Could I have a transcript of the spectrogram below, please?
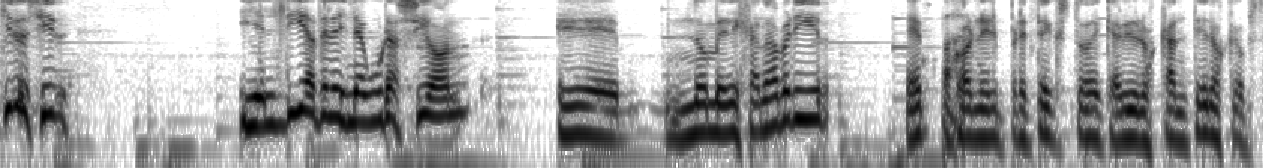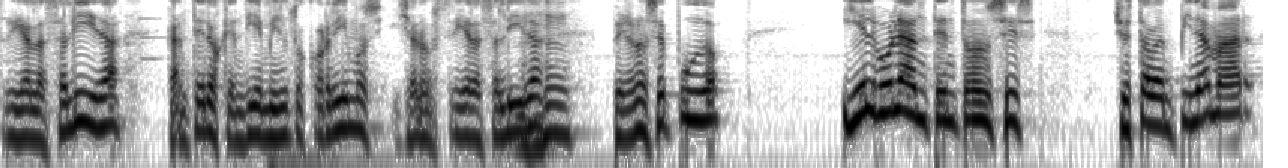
quiero decir, y el día de la inauguración eh, no me dejan abrir con el pretexto de que había unos canteros que obstruían la salida, canteros que en 10 minutos corrimos y ya no obstruían la salida, pero no se pudo. Y el volante entonces, yo estaba en Pinamar,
